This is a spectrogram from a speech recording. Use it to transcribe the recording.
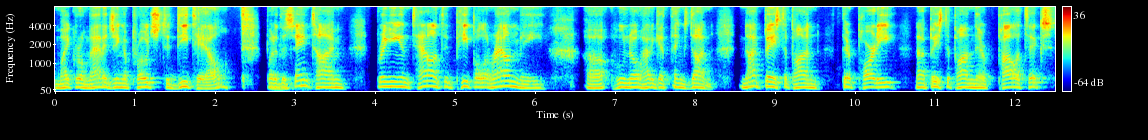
micromanaging approach to detail, but at the mm-hmm. same time, bringing in talented people around me uh, who know how to get things done, not based upon their party, not based upon their politics,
